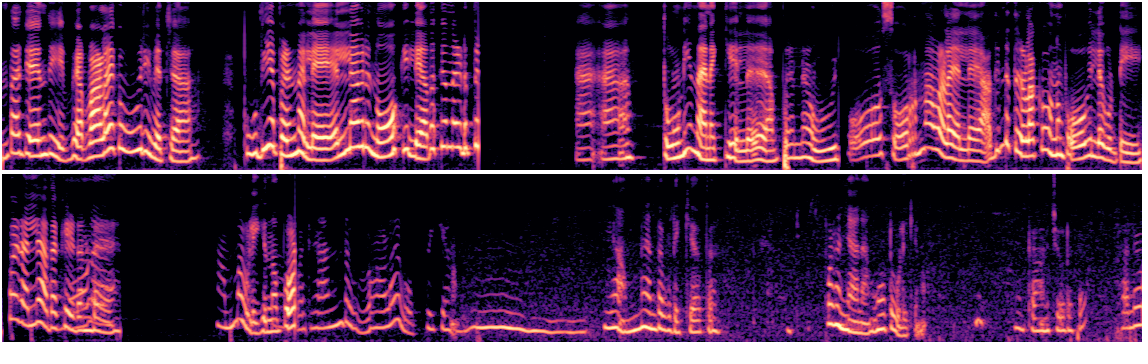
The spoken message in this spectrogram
എന്താ ജയന്തി? വളയൊക്കെ ഊരി വെച്ചാ? പുതിയ പെണ്ണല്ലേ? എല്ലാവരും നോക്കില്ലേ? അതൊക്കെ ഒന്ന് എടുത്ത് ആ ആ. തുണി നനയ്ക്കല്ലേ? അപ്പം എല്ലാം ഊരി. ഓ സ്വർണ വളയല്ലേ അതിന്റെ തിളക്കമൊന്നും പോകില്ല കുട്ടി. ഇപ്പോഴല്ലേ അതൊക്കെ ഇടണ്ടേ? അമ്മ വിളിക്കുന്നു. അപ്പോൾ രണ്ട് വള ഒപ്പിക്കണം. ഈ അമ്മ എന്താ വിളിക്കാത്ത? ഇപ്പോഴും ഞാൻ അങ്ങോട്ട് വിളിക്കണം. കാണിച്ചു കൊടുക്കാം. ഹലോ?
